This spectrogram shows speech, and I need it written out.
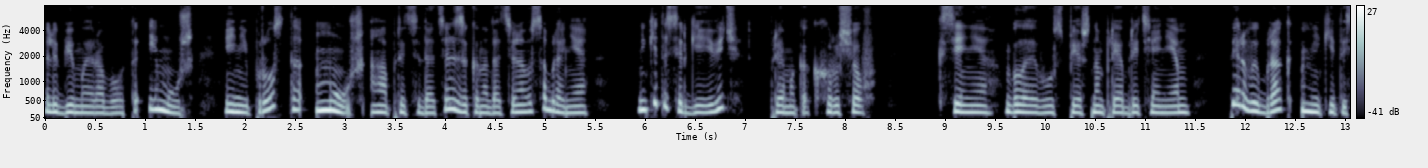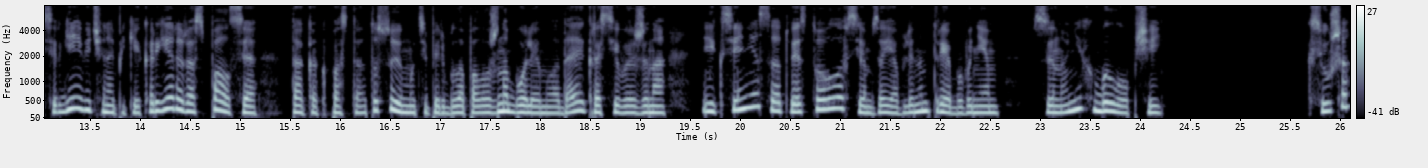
любимая работа и муж. И не просто муж, а председатель законодательного собрания. Никита Сергеевич, прямо как Хрущев. Ксения была его успешным приобретением. Первый брак Никиты Сергеевича на пике карьеры распался, так как по статусу ему теперь была положена более молодая и красивая жена, и Ксения соответствовала всем заявленным требованиям. Сын у них был общий. Ксюша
